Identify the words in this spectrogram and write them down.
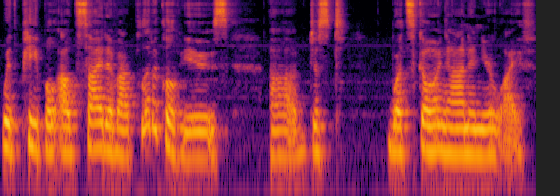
with people outside of our political views, uh, just what's going on in your life.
